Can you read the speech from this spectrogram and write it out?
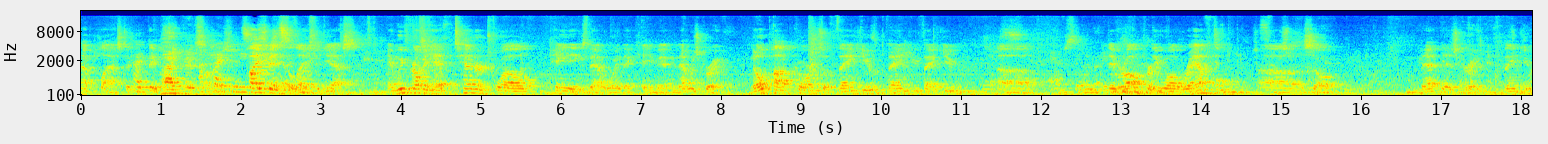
not plastic, but they. Pipe insulation. Pipe insulation, yes. And we probably had ten or twelve paintings that way that came in, and that was great. No popcorn, so thank you, thank you, thank you. Uh, Absolutely. They were all pretty well wrapped, uh, so that is great, thank you.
